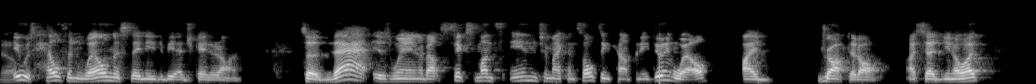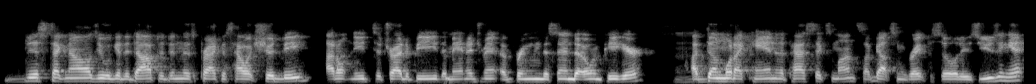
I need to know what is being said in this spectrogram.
Yep. It was health and wellness they need to be educated on. So that is when about six months into my consulting company doing well, I dropped it all. I said, you know what? This technology will get adopted in this practice how it should be. I don't need to try to be the management of bringing this into O and P here. Mhm. I've done what I can in the past six months. I've got some great facilities using it.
